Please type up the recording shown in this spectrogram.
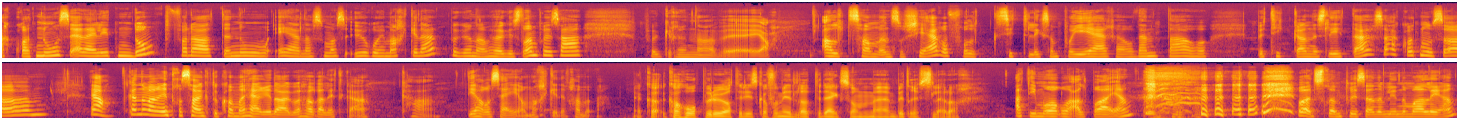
akkurat nå så er det en liten dump, for da at nå er det så masse uro i markedet pga. høye strømpriser, pga. Eh, ja, alt sammen som skjer, og folk sitter liksom på gjerdet og venter, og butikkene sliter. Så akkurat nå så ja, kan det være interessant å komme her i dag og høre litt hva, hva de har å si om markedet fremover. Ja, hva, hva håper du at de skal formidle til deg som eh, bedriftsleder? At i morgen er alt bra igjen. og at strømprisene blir normale igjen.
